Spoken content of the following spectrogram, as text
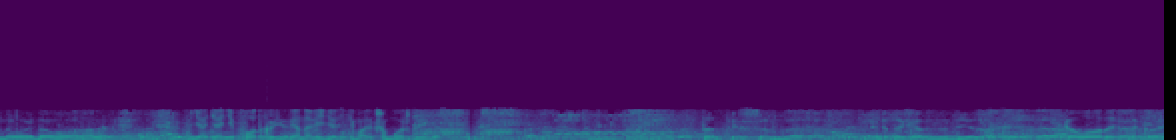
Давай, давай. Я тебя не фоткаю, Юр, я на видео снимаю, так что можешь двигаться. Да ты что, да. Это как с колодой такой.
